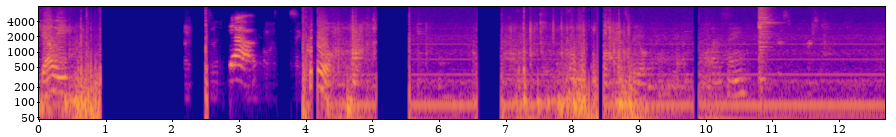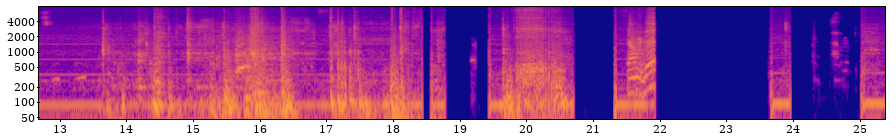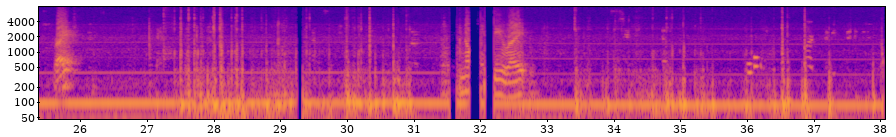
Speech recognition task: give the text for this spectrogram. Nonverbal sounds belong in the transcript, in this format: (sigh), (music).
Jelly. yeah. Cool. Sounds good? Right? You know do, right?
